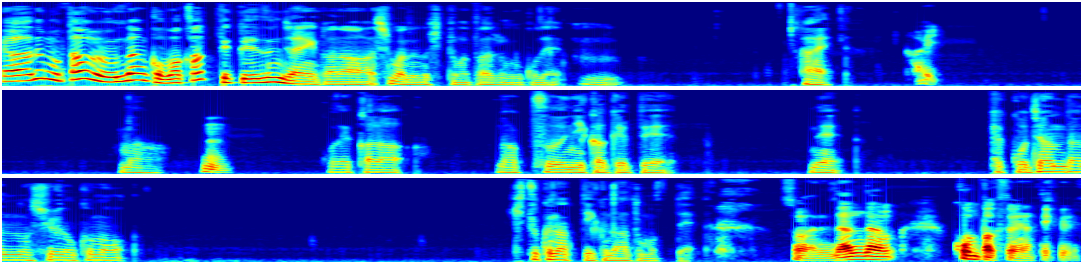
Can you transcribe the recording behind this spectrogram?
いや、でも多分なんか分かってくれるんじゃないかな、島根の人は多分これ。うん。はい。はい。まあ。うん。これから、夏にかけて、ね。結構ジャンダンの収録も、きつくなっていくなと思って。そうだね。だんだんコンパクトになってくる。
